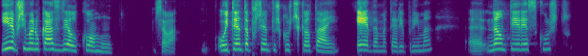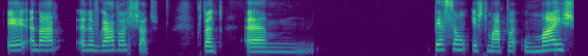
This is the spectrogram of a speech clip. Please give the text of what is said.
E ainda por cima, no caso dele, como, sei lá, 80% dos custos que ele tem é da matéria-prima, uh, não ter esse custo é andar a navegar de olhos fechados. Portanto, um, peçam este mapa o mais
